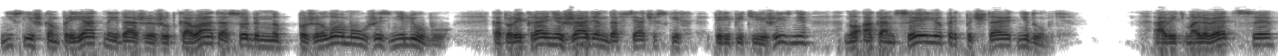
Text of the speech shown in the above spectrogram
не слишком приятно и даже жутковато, особенно пожилому жизнелюбу, который крайне жаден до всяческих перипетий жизни, но о конце ее предпочитает не думать. А ведь Мальветце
